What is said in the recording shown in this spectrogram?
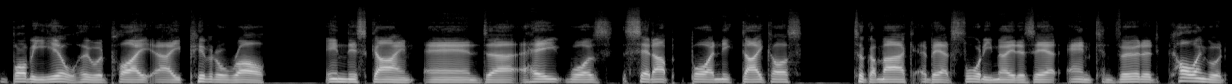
Bobby Hill, who would play a pivotal role in this game. And uh, he was set up by Nick Daicos, took a mark about 40 metres out and converted Collingwood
